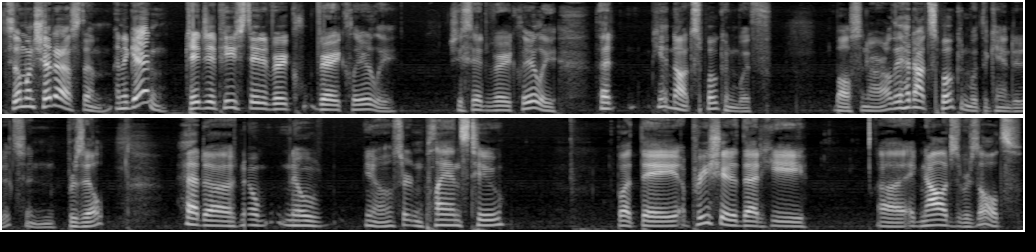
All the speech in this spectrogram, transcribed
Someone should ask them. And again, KJP stated very, very clearly. She said very clearly that he had not spoken with Bolsonaro. They had not spoken with the candidates in Brazil. Had uh, no, no, you know, certain plans to. But they appreciated that he uh, acknowledged the results.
